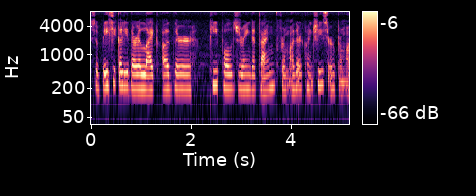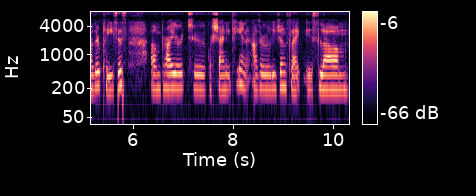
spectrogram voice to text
So basically, they're like other people during that time from other countries or from other places um, prior to Christianity and other religions like Islam,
